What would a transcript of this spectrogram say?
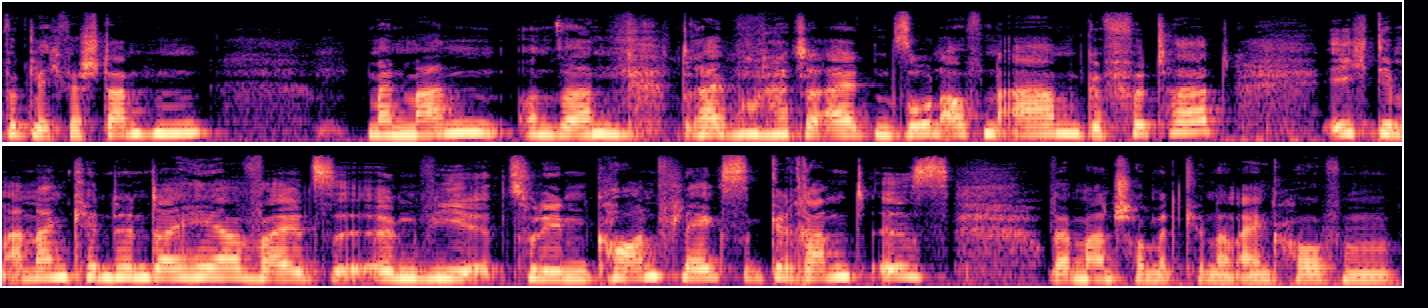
wirklich, wir standen mein Mann unseren drei Monate alten Sohn auf den Arm gefüttert, ich dem anderen Kind hinterher, weil es irgendwie zu den Cornflakes gerannt ist. Wenn man schon mit Kindern einkaufen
